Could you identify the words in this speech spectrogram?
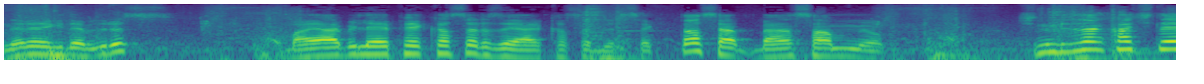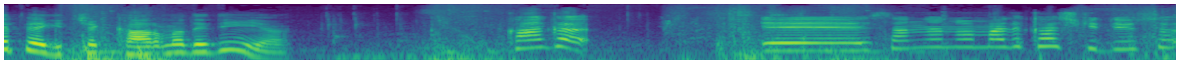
Nereye gidebiliriz? Bayağı bir LP kasarız eğer kasabilirsek. Da sen, ben sanmıyorum. Şimdi bizden kaç LP gidecek? Karma dedin ya. Kanka. Eee senden normalde kaç gidiyorsa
